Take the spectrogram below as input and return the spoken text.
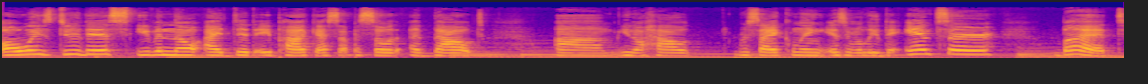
always do this, even though I did a podcast episode about, um, you know, how recycling isn't really the answer, but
